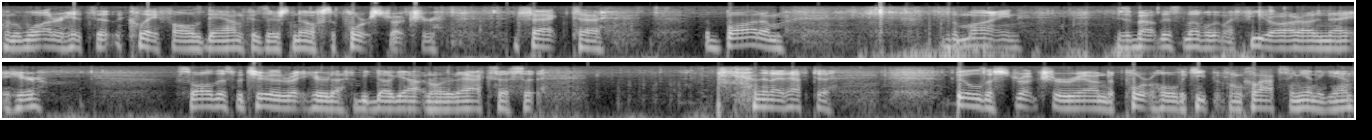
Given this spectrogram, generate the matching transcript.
when the water hits it, the clay falls down because there's no support structure. In fact, uh, the bottom of the mine is about this level that my feet are on right here. So all this material right here would have to be dug out in order to access it. And then I'd have to build a structure around a porthole to keep it from collapsing in again.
